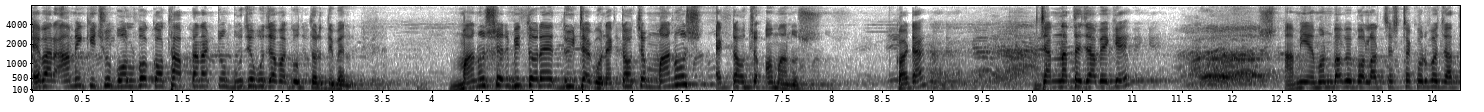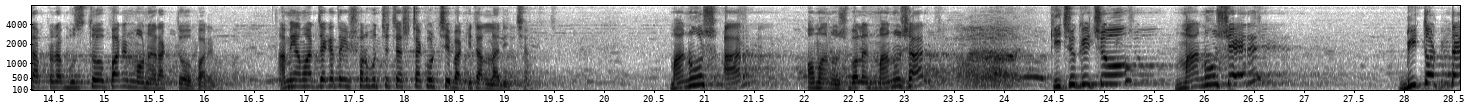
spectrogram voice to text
এবার আমি কিছু বলব, কথা আপনারা একটু বুঝে বুঝে আমাকে উত্তর দিবেন। মানুষের ভিতরে দুইটা গুণ, একটা হচ্ছে মানুষ, একটা হচ্ছে অমানুষ। কয়টা? জান্নাতে যাবে কে? আমি এমনভাবে বলার চেষ্টা করব যাতে আপনারা বুঝতেও পারেন, মনে রাখতেও পারেন। আমি আমার জায়গা থেকে সর্বোচ্চ চেষ্টা করছি, বাকিটা আল্লাহর ইচ্ছা। মানুষ আর অমানুষ, বলেন মানুষ আর কিছু কিছু মানুষের ভিতরটা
